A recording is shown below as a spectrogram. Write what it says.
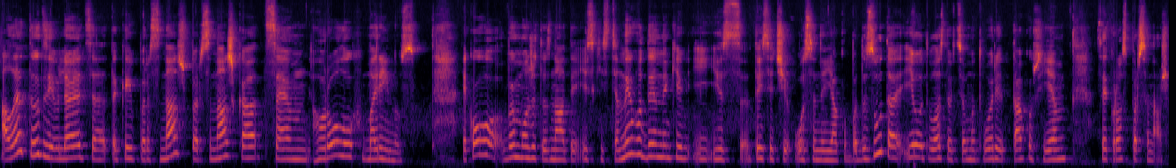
Але тут з'являється такий персонаж, персонажка це горолог Марінус якого ви можете знати із кістяних годинників, і із тисячі осени Якоба Дезута. І от, власне, в цьому творі також є цей крос-персонаж.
